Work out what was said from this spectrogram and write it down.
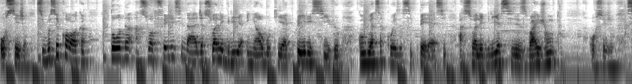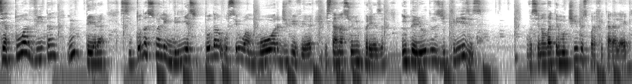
Ou seja, se você coloca toda a sua felicidade, a sua alegria em algo que é perecível. Quando essa coisa se perece, a sua alegria se esvai junto. Ou seja, se a tua vida inteira, se toda a sua alegria, se todo o seu amor de viver está na sua empresa, em períodos de crises, você não vai ter motivos para ficar alegre,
